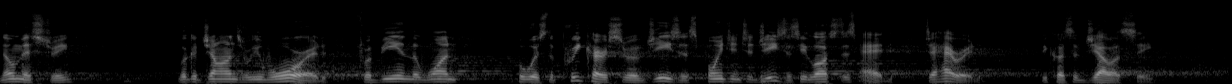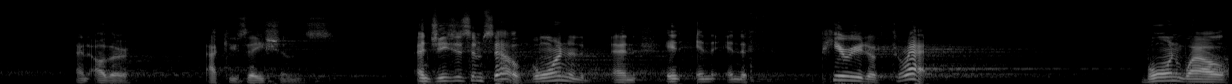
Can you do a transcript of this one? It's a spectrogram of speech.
No mystery. Look at John's reward for being the one who was the precursor of Jesus, pointing to Jesus. He lost his head to Herod because of jealousy and other accusations. And Jesus himself, born in the, and in, in, in the period of threat, born while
